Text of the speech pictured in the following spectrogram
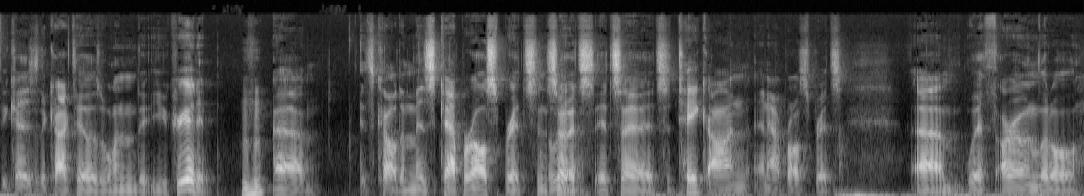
because the cocktail is one that you created. Um, it's called a Mezcaparol Spritz, and so yeah. it's it's a it's a take on an Aperol Spritz um, with our own little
